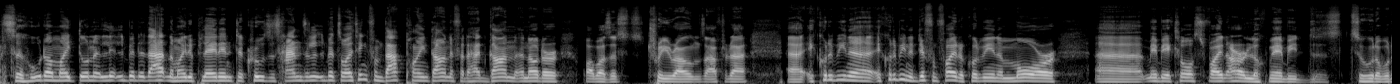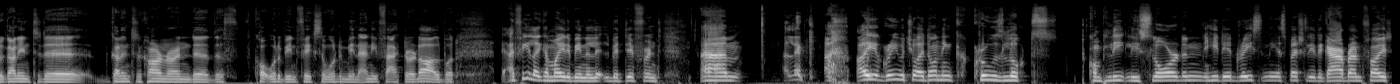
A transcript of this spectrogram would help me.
Cejudo might done a little bit of that and it might have played into Cruz's hands a little bit. So I think from that point on, if it had gone another what was it, three rounds after that, uh, it could have been a it could have been a different fight. It could have been a more uh, maybe a close fight. Or look, maybe Cejudo would have gone into the got into the corner and the, the cut would have been fixed and wouldn't have been any factor at all. But I feel like it might have been a little bit different. Um, I agree with you. I don't think Cruz looked completely slower than he did recently, especially the Garbrandt fight.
